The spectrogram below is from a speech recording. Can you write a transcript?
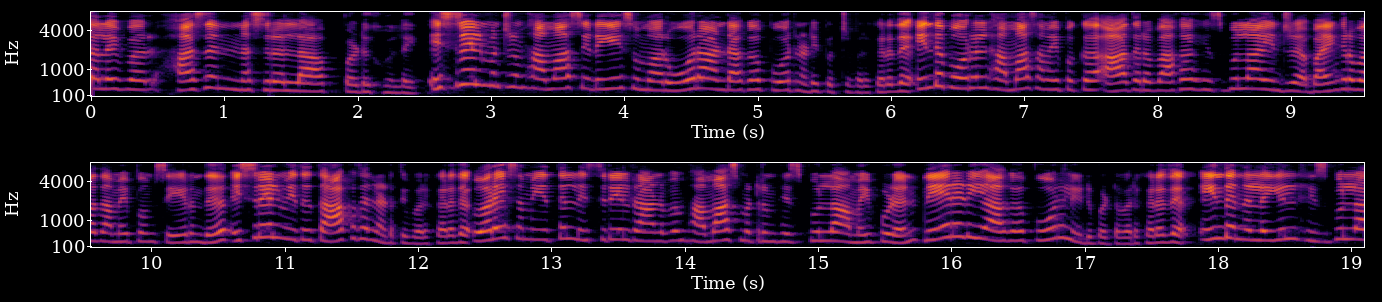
தலைவர் ஹசன் நஸ்ரல்லா படுகொலை. இஸ்ரேல் மற்றும் ஹமாஸ் இடையே சுமார் ஓராண்டாக போர் நடைபெற்று வருகிறது. இந்த போரில் ஹமாஸ் அமைப்புக்கு ஆதரவாக ஹிஸ்புல்லா என்ற பயங்கரவாத அமைப்பும் சேர்ந்து இஸ்ரேல் மீது தாக்குதல் நடத்தி வருகிறது. ஒரே சமயத்தில் இஸ்ரேல் ராணுவம் ஹமாஸ் மற்றும் ஹிஸ்புல்லா அமைப்புடன் நேரடியாக போரில் ஈடுபட்டு வருகிறது. இந்த நிலையில் ஹிஸ்புல்லா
